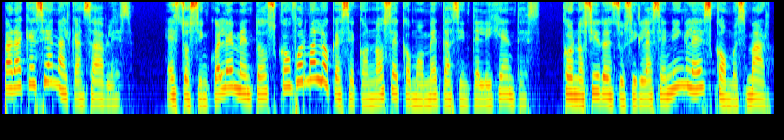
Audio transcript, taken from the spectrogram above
para que sean alcanzables. Estos cinco elementos conforman lo que se conoce como metas inteligentes, conocido en sus siglas en inglés como SMART,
